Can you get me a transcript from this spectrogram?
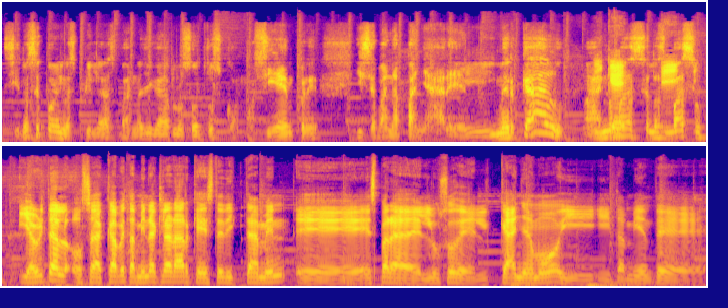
Si no se ponen las pilas, van a llegar los otros como siempre y se van a apañar el mercado. Ay, nomás se las paso. Y ahorita, o sea, cabe también aclarar que este dictamen eh, es para el uso del cáñamo y, y también de,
